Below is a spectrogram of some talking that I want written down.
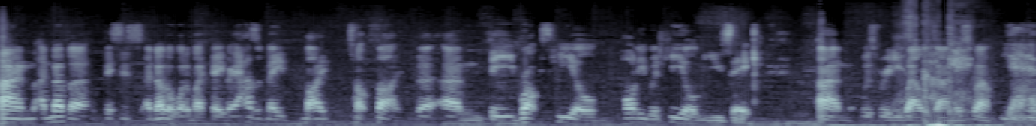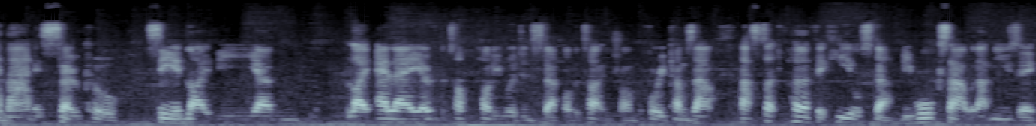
Um, another this is another one of my favorite. It hasn't made my top five, but um, the Rock's heel Hollywood heel music um, was really well done as well. Yeah, man, it's so cool seeing like the um, like LA over the top of Hollywood and stuff on the Titantron before he comes out. That's such perfect heel stuff. He walks out with that music,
